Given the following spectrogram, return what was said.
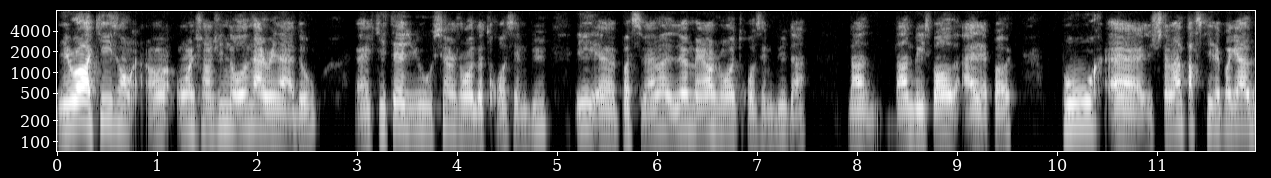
les Rockies ont, ont échangé Nolan Arenado euh, qui était lui aussi un joueur de troisième but et euh, possiblement le meilleur joueur de troisième but dans, dans, le baseball à l'époque, pour euh, justement parce qu'il n'était pas capable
